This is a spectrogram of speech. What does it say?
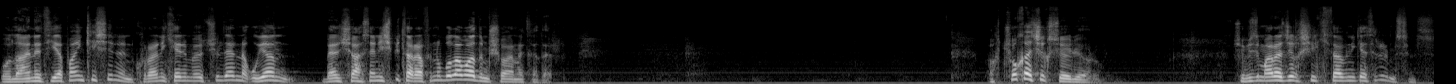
O laneti yapan kişinin Kur'an-ı Kerim ölçülerine uyan ben şahsen hiçbir tarafını bulamadım şu ana kadar. Bak çok açık söylüyorum. Şu bizim aracılık şiir kitabını getirir misiniz?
